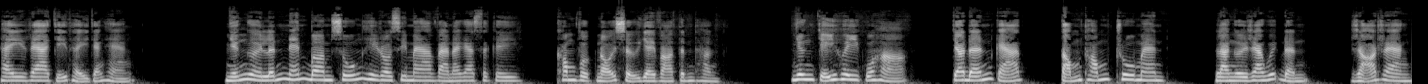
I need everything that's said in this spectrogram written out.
hay ra chỉ thị chẳng hạn. Những người lính ném bom xuống Hiroshima và Nagasaki không vượt nổi sự dày vò tinh thần. Nhưng chỉ huy của họ, cho đến cả Tổng thống Truman là người ra quyết định, rõ ràng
